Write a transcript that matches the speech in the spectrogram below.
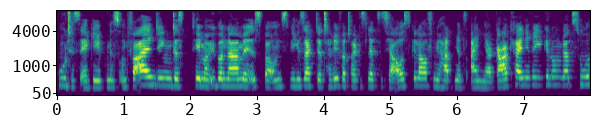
gutes Ergebnis. Und vor allen Dingen das Thema Übernahme ist bei uns, wie gesagt, der Tarifvertrag ist letztes Jahr ausgelaufen. Wir hatten jetzt ein Jahr gar keine Regelung dazu.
